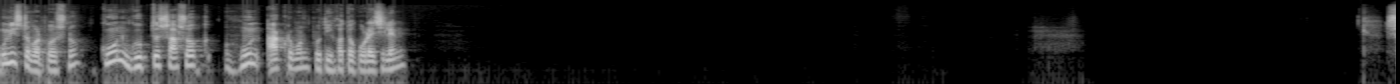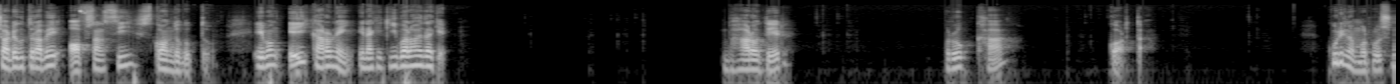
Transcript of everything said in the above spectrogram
উনিশ নম্বর প্রশ্ন, কোন গুপ্ত শাসক হুন আক্রমণ প্রতিহত করেছিলেন? সঠিক উত্তর হবে অপশান সি, স্কন্দগুপ্ত। এবং এই কারণেই এনাকে কি বলা হয় থাকে ভারতের রক্ষা কর্তা কুড়ি নম্বর প্রশ্ন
